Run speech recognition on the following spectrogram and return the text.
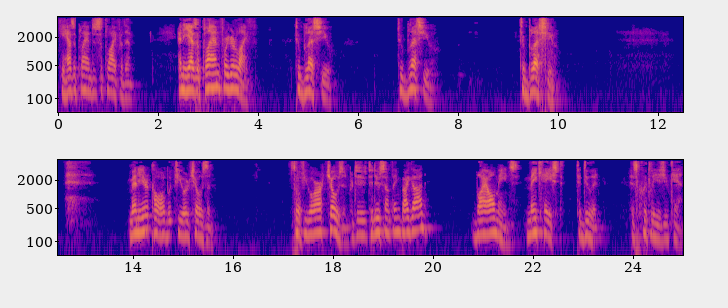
He has a plan to supply for them. And He has a plan for your life to bless you. To bless you. To bless you. Many are called, but few are chosen. So if you are chosen to, do something by God, by all means, make haste to do it as quickly as you can.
